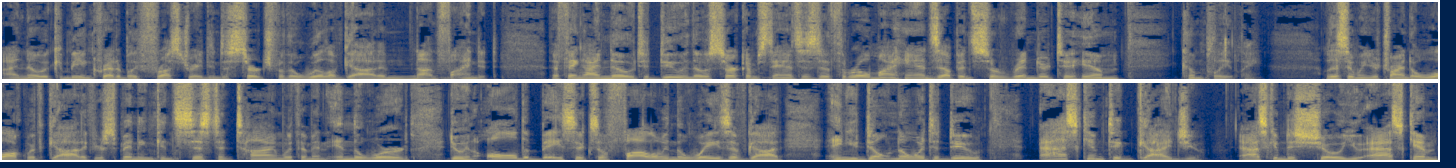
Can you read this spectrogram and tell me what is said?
I know it can be incredibly frustrating to search for the will of God and not find it. The thing I know to do in those circumstances is to throw my hands up and surrender to Him completely. Listen, when you're trying to walk with God, if you're spending consistent time with Him and in the Word, doing all the basics of following the ways of God, and you don't know what to do, ask Him to guide you. Ask Him to show you. Ask Him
